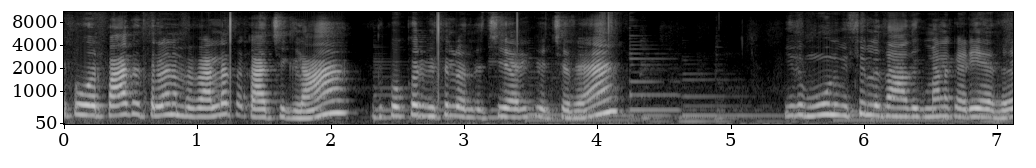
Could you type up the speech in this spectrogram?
இப்போ ஒரு பாத்திரத்தில் நம்ம வெள்ளத்தை காய்ச்சிக்கலாம். இது குக்கர் விசில் வந்துச்சு இறக்கி வச்சுறேன் இது மூணு விசில் தான் அதுக்கு மேலே கிடையாது.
